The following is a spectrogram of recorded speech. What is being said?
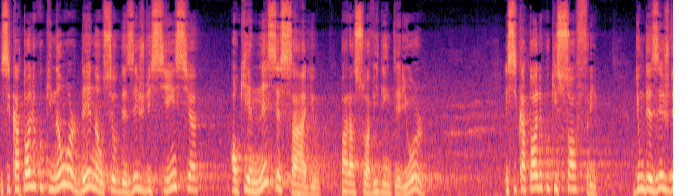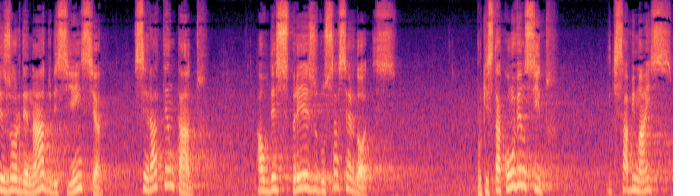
esse católico que não ordena o seu desejo de ciência ao que é necessário para a sua vida interior, esse católico que sofre de um desejo desordenado de ciência, será tentado ao desprezo dos sacerdotes, porque está convencido de que sabe mais,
